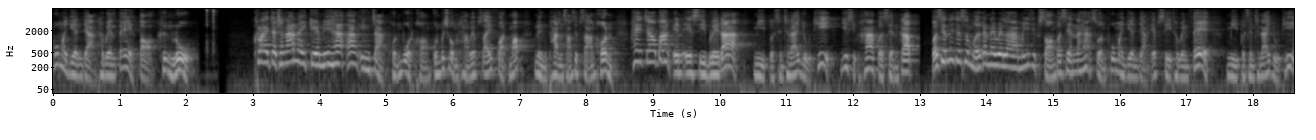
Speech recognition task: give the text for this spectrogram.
ผู้มาเยือนอย่างทเวนเต้ต่อครึ่งลูก ใครจะชนะในเกมนี้ฮะ อ้างอิงจากผลโหวตของคุณผู้ชมทางเว็บไซต์ Ford Mob 1,033 คน ให้เจ้าบ้าน NAC b r e d a มีเปอร์เซ็นต์ชนะอยู่ที่ 25%ครับเปอร์เซ็นต์ที่จะเสมอกันในเวลามี 22%นะฮะ ส่วนผู้มาเยือนอย่าง FC t w e n t e มีเปอร์เซ็นต์ชนะอยู่ที่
